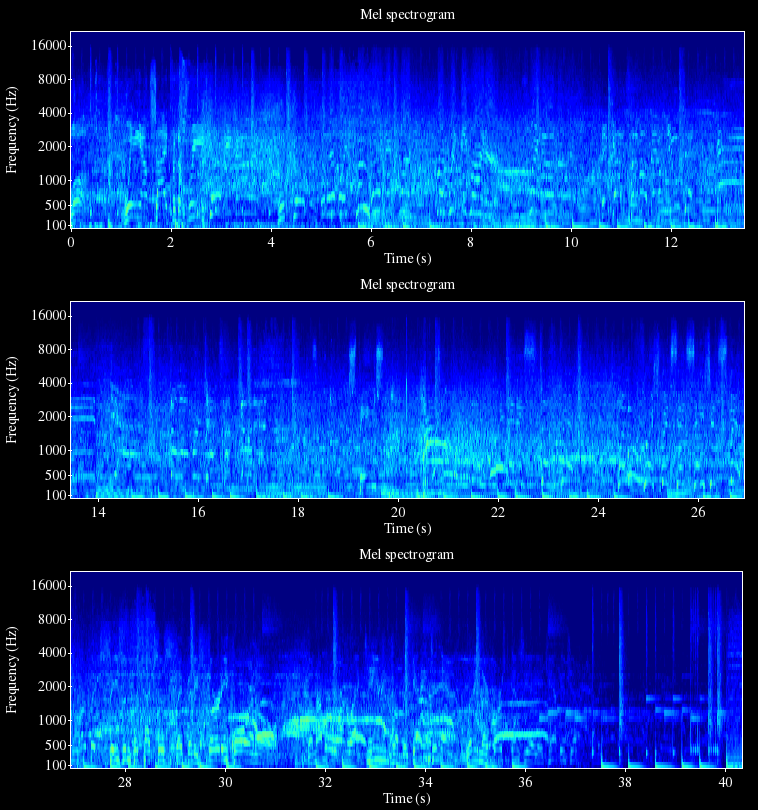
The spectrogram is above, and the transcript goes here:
Long. Way outside for the three. It's good. He got it. It's good. So that by two-handed flush from Brittney Griner. Swing on the rim. They've got a timeout. They don't use it. And yes! The Lumberjacks have done it! Spins. And season for Texas. They finished 34 and 0. The number one ranked team from beginning to end, winning their first NCAA championship.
